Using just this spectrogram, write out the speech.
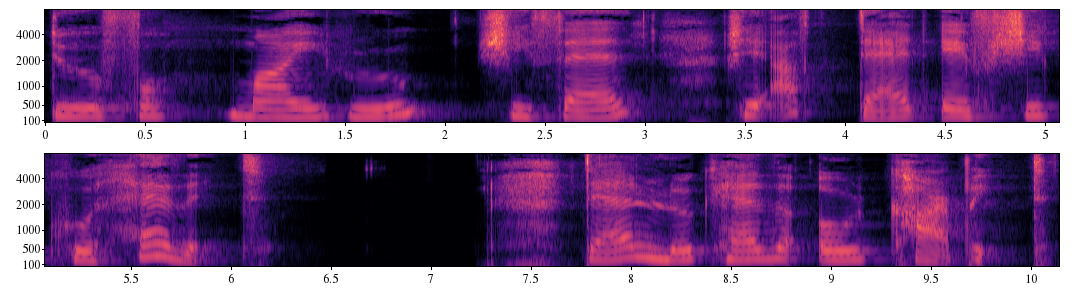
do for my room, she said. She asked Dad if she could have it. Dad looked at the old carpet.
